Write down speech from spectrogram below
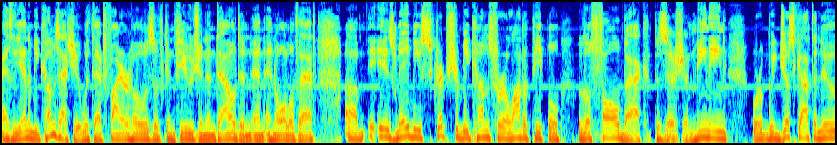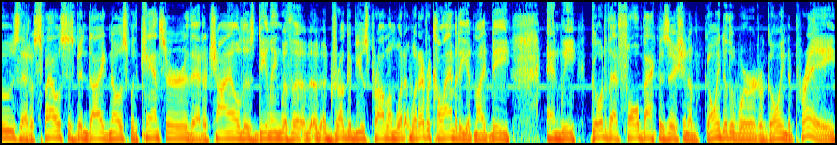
as the enemy comes at you with that fire hose of confusion and doubt and, and, and all of that um, is maybe scripture becomes for a lot of people the fallback position, meaning where we just got the news that a spouse has been diagnosed with cancer, that a child is dealing with a, a, a drug abuse problem, what, whatever calamity it might be, and we go to that fallback position of going to the Word or going to pray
